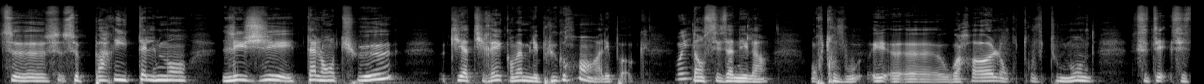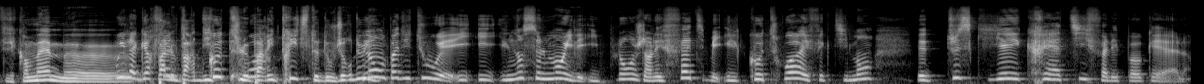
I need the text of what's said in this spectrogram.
ce, ce- Paris tellement léger, talentueux, qui attirait quand même les plus grands à l'époque, Oui. dans ces années-là. On retrouve et, euh, Warhol, on retrouve tout le monde. C'était, c'était quand même euh, Oui, Lagerfeld pas le Paris, côtoie- le Paris triste d'aujourd'hui. Non, pas du tout. Il- il- non seulement il, il plonge dans les fêtes, mais il côtoie effectivement euh, tout ce qui est créatif à l'époque. Et alors,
